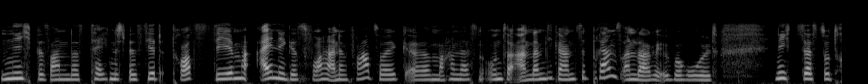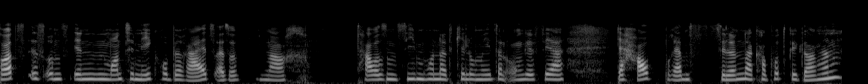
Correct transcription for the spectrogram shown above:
nicht besonders technisch versiert, trotzdem einiges vorher an dem Fahrzeug äh, machen lassen, unter anderem die ganze Bremsanlage überholt. Nichtsdestotrotz ist uns in Montenegro bereits, also nach 1700 Kilometern ungefähr, der Hauptbremszylinder kaputt gegangen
